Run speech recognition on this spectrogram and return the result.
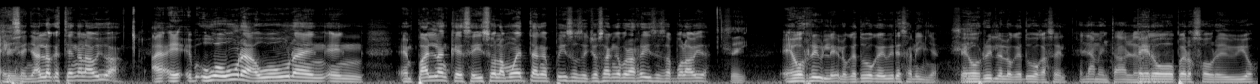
Sí. enseñarlo que estén a la viva. Ah, eh, eh, hubo una, hubo una en, en, en Parkland que se hizo la muerta en el piso, se echó sangre por arriba y se salvó la vida. Sí. Es horrible lo que tuvo que vivir esa niña. Sí. Es horrible lo que tuvo que hacer. Es lamentable. Pero, pero sobrevivió.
